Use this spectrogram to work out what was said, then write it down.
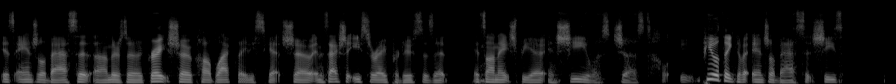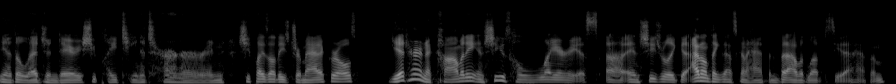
is Angela Bassett. Um, there's a great show called Black Lady Sketch Show, and it's actually Issa Rae produces it. It's on HBO, and she was just people think of Angela Bassett. She's you know the legendary. She played Tina Turner, and she plays all these dramatic roles. Get her in a comedy, and she's hilarious, uh, and she's really good. I don't think that's going to happen, but I would love to see that happen.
